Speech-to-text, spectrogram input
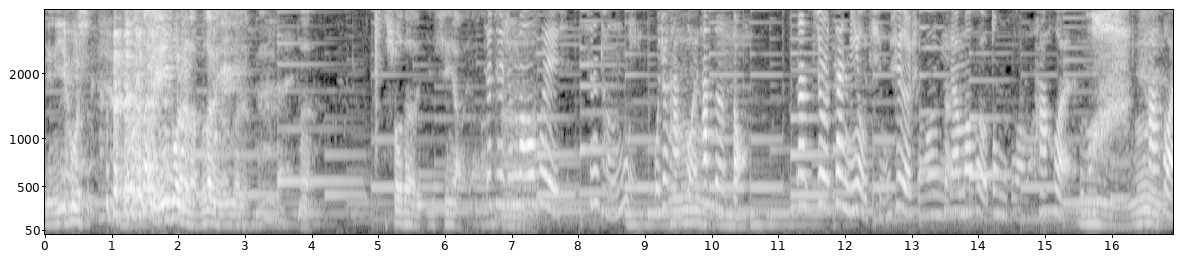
灵异故事，不算灵异故事了，不算灵异故事。说的心痒痒。就这只猫会心心疼你，我觉得它会，它真的懂，那就是在你有情绪的时候，你家猫会有动作吗？它会，哇它会。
